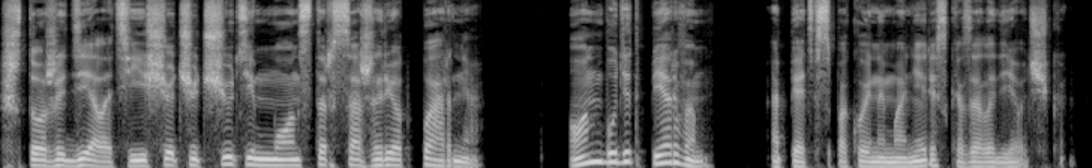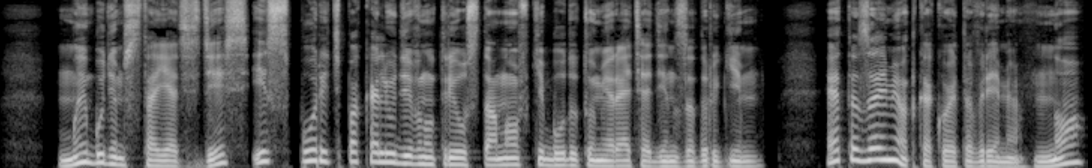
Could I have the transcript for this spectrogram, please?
«Что же делать? Еще чуть-чуть, и монстр сожрет парня». «Он будет первым», — опять в спокойной манере сказала девочка. Мы будем стоять здесь и спорить, пока люди внутри установки будут умирать один за другим. Это займет какое-то время, но,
